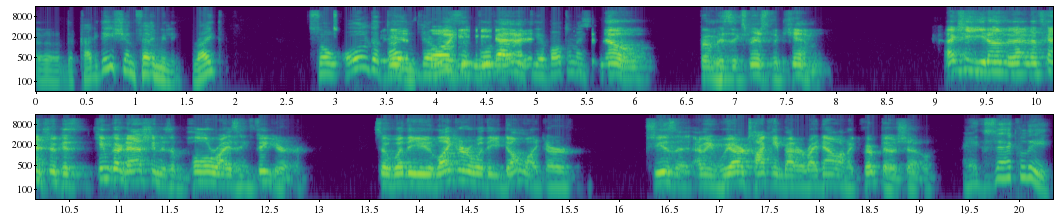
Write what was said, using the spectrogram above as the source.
uh, the Kardashian family, right? So all the It time is. there Well, is he- a he- I- about an used to know from his experience with Kim. Actually, you know, that, that's kind of true because Kim Kardashian is a polarizing figure. So whether you like her or whether you don't like her, she is a, I mean, we are talking about her right now on a crypto show. Exactly.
